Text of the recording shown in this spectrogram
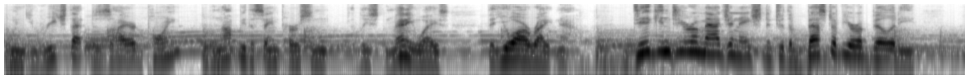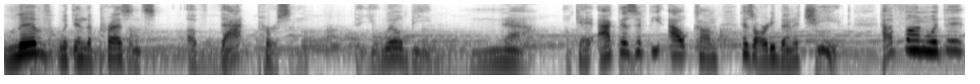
when you reach that desired point will not be the same person, at least in many ways, that you are right now. Dig into your imagination into the best of your ability. Live within the presence of that person that you will be now. Okay, act as if the outcome has already been achieved. Have fun with it.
